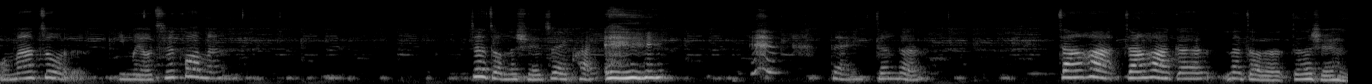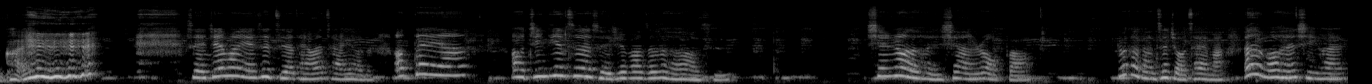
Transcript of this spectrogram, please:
我妈做的，你们有吃过吗？这种的学最快，对，真的，脏话脏话跟那种的真的学很快，水煎包也是只有台湾才有的。哦，对呀，哦，今天吃的水煎包真的很好吃，鲜肉的很像肉包，卢卡敢吃韭菜吗？嗯，我很喜欢，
